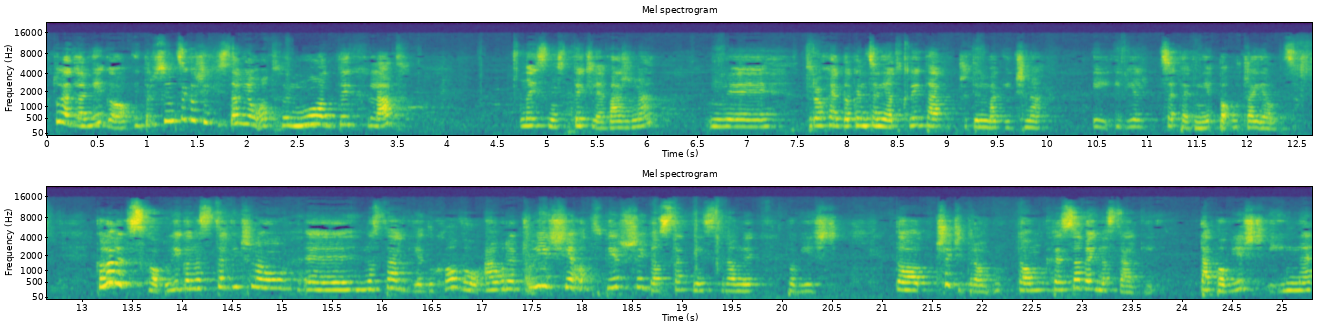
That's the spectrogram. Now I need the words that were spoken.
która dla niego, interesującego się historią od młodych lat, no jest niezwykle ważna, mm, trochę do końca nieodkryta, przy tym magiczna i, i wielce pewnie pouczająca. Koloryt wschodu, jego nostalgiczną y, nostalgię duchową, aurę czuje się od pierwszej do ostatniej strony powieści. To trzeci tom, tom kresowej nostalgii. Ta powieść i inne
